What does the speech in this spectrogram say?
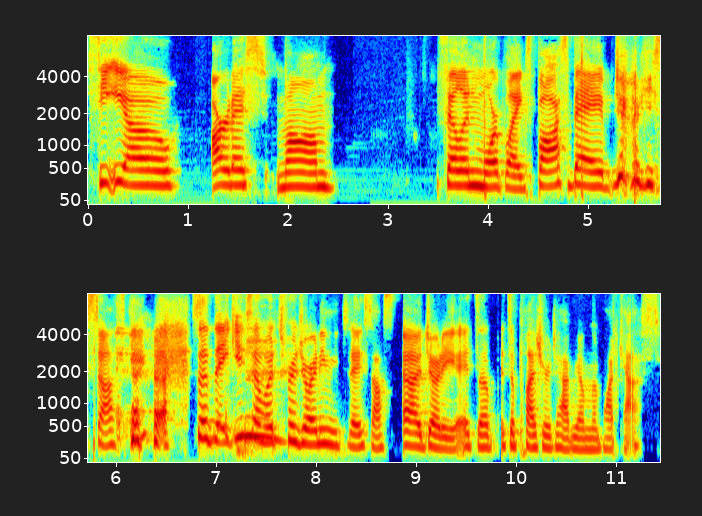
CEO, artist, mom, fill in more blanks, boss babe, Jody Stoski. so thank you so much for joining me today, Stos- uh, Jody. It's a it's a pleasure to have you on the podcast.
